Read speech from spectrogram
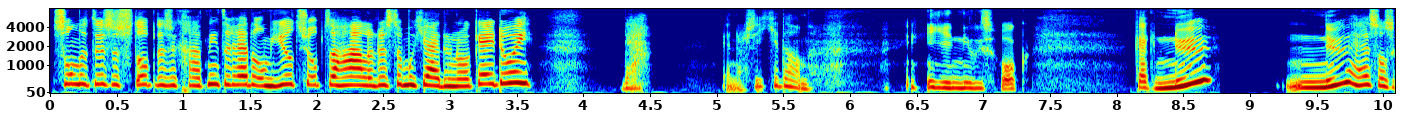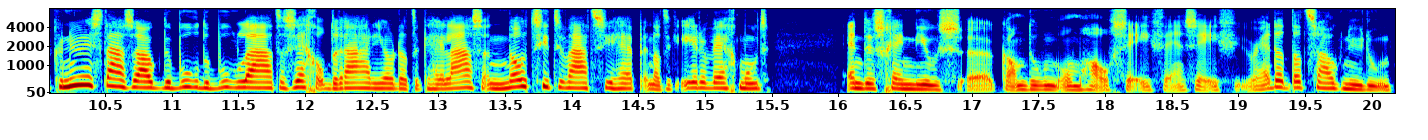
Zonder tussenstop. Dus ik ga het niet redden om Jultje op te halen. Dus dat moet jij doen. Oké, doei. Ja, en daar zit je dan. in je nieuwshok. Kijk, nu. Nu, hè, zoals ik er nu in sta, zou ik de boel de boel laten zeggen op de radio dat ik helaas een noodsituatie heb en dat ik eerder weg moet. En dus geen nieuws uh, kan doen om half zeven en zeven uur. Hè. Dat, dat zou ik nu doen.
